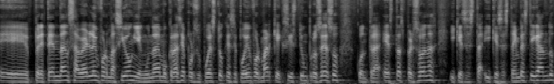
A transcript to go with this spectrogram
eh, pretendan saber la información y en una democracia, por supuesto, que se puede informar que existe un proceso contra estas personas y que se está, y que se está investigando,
